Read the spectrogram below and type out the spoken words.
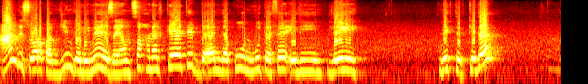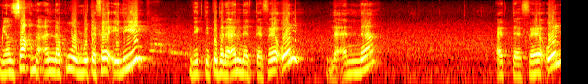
عندي سؤال رقم ج قال لماذا ينصحنا الكاتب بأن نكون متفائلين ليه؟ نكتب كده ينصحنا أن نكون متفائلين نكتب كده لأن التفاؤل لأن التفاؤل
